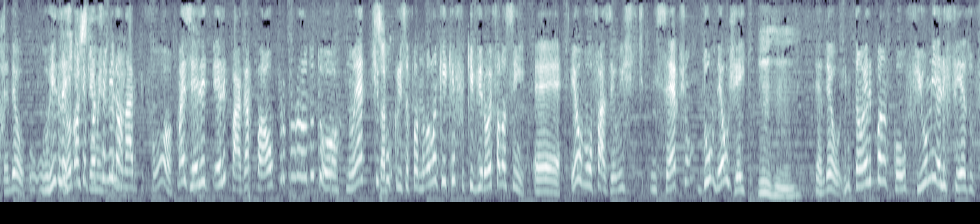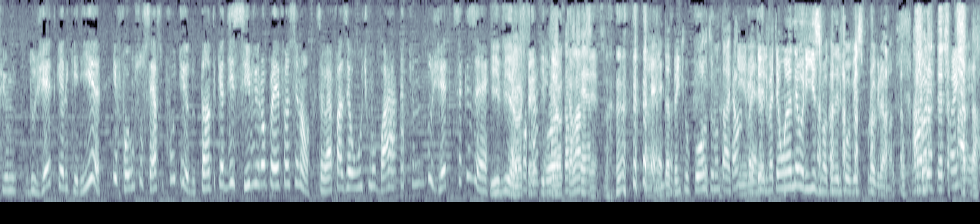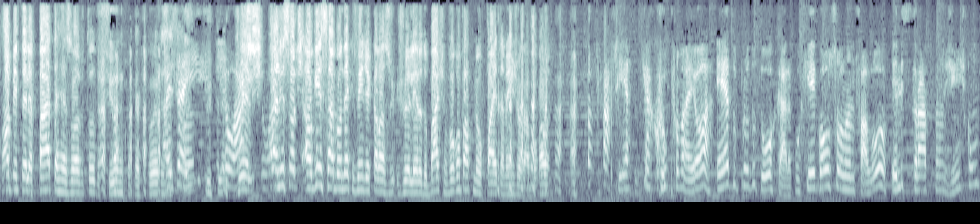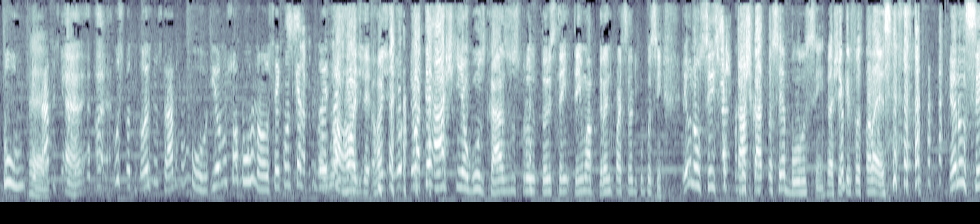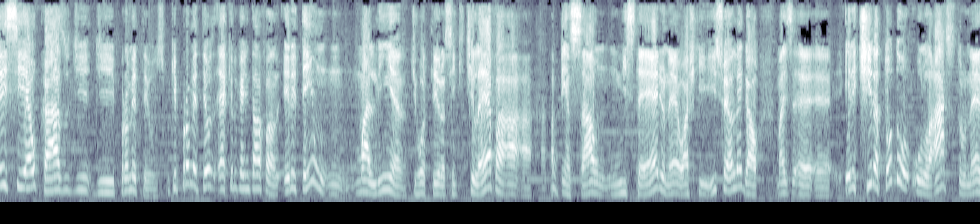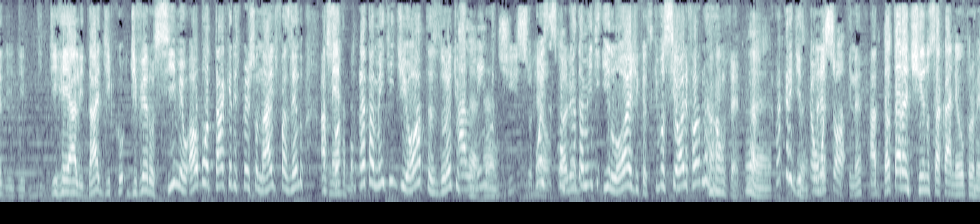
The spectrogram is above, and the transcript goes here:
entendeu? O, o Ridley Scott pode ser milionário que for, mas ele, ele paga pau pro produtor. Não é tipo Sabe- o Christopher Nolan que, que, que virou e falou assim: é, eu vou fazer o Inception do meu jeito. Uhum. Entendeu? Então ele bancou o filme, ele fez o filme do jeito que ele queria e foi um sucesso fodido. Tanto que a DC virou pra ele e falou assim: não, você vai fazer o último Batman do jeito que você quiser. E e virou aquela merda. É, Ainda bem que o Corto não tá aqui. Ele vai, ter, ele vai ter um aneurisma quando ele for ver esse programa. Robin Telepata. Robin Telepata resolve todo o filme, qualquer coisa. Mas aí, eu acho. Eu Fala nisso, alguém sabe onde é que vende aquelas joelheiras do Batman? Vou comprar pro meu pai também jogar bola. tá certo que a culpa maior é do produtor, cara. Porque, igual o Solano falou, eles tratam a gente como burro. Eles É. tratam os- É, Os produtores nos tratam como burro. E eu não sou burro, não. Eu sei quanto que é Sabe dois mais Rodney, Rodney, eu, eu até acho que em alguns casos os produtores têm, têm uma grande parcela de culpa assim. Eu não sei se Acho que o Moscato você é burro, sim. Eu achei que ele fosse falar isso. Eu não sei se é o caso de, de Prometheus. Porque Prometheus é aquilo que a gente tava falando. Ele tem um- um- uma linha de roteiro assim que te leva a, a- a pensar um, um mistério, né? Eu acho que isso é legal. Mas é, é, ele tira todo o lastro, né? De, de, de- de realidade, de, de verossímil, ao botar aqueles personagens fazendo ações completamente idiotas durante o filme. Além É, é. disso, Coisas olha- completamente ilógicas que você olha e fala, não, velho. É. Eu não acredito que é uma Olha só. né? Até o Tarantino sacaneou o Prometheus.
